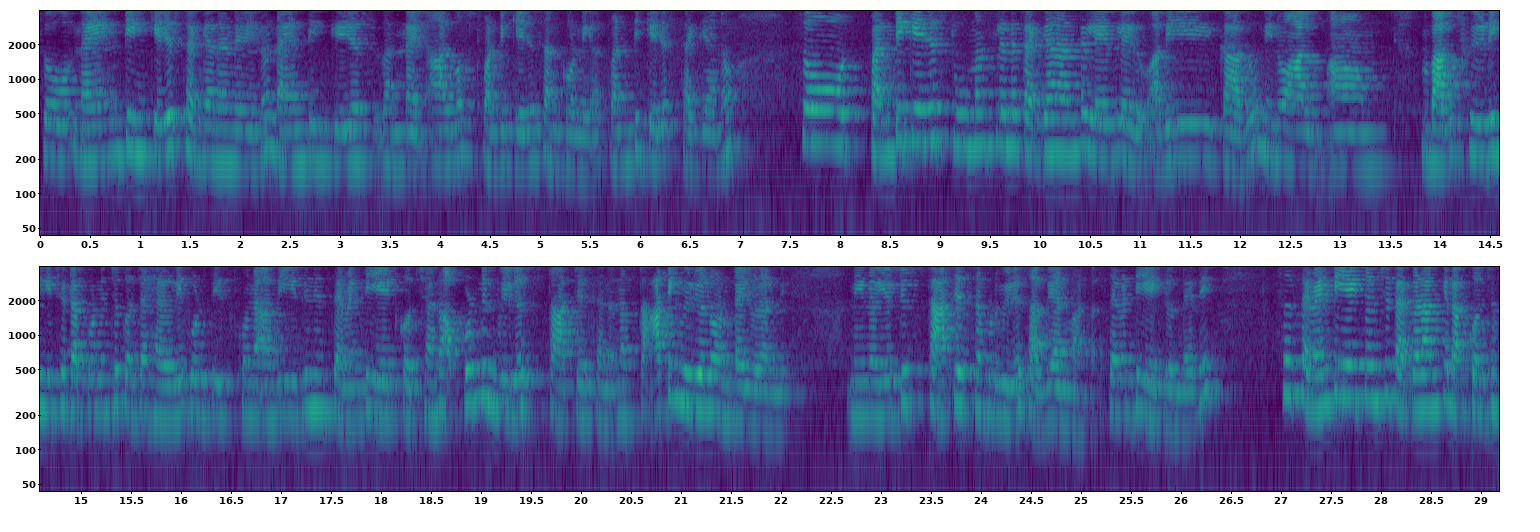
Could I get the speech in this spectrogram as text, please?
సో నైన్టీన్ కేజెస్ తగ్గానండి నేను. Nineteen kgs one nine almost twenty kgs అనుకోండి ట్వంటీ కేజెస్ తగ్గాను. సో ట్వంటీ కేజెస్ టూ మంత్స్లోనే తగ్గానంటే లేదు లేదు. అది కాదు. నేను ఆల్ మా బాబుకి ఫీడింగ్ ఇచ్చేటప్పటి నుంచి కొంచెం హెల్దీ ఫుడ్ తీసుకుని అది ఇది నేను సెవెంటీ ఎయిట్కి వచ్చాను. అప్పుడు నేను వీడియోస్ స్టార్ట్ చేశాను. నా స్టార్టింగ్ వీడియోలో ఉంటాయి చూడండి. నేను యూట్యూబ్ స్టార్ట్ చేసినప్పుడు వీడియోస్ అవే అనమాట సెవెంటీ ఎయిట్ ఉండేది. సో సెవెంటీ ఎయిట్ నుంచి తగ్గడానికి నాకు కొంచెం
